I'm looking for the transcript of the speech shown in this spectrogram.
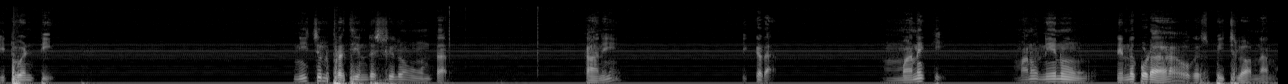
ఇటువంటి నీచులు ప్రతి ఇండస్ట్రీలో ఉంటారు. కానీ ఇక్కడ మనకి మనం నేను నిన్న కూడా ఒక స్పీచ్లో అన్నాను.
